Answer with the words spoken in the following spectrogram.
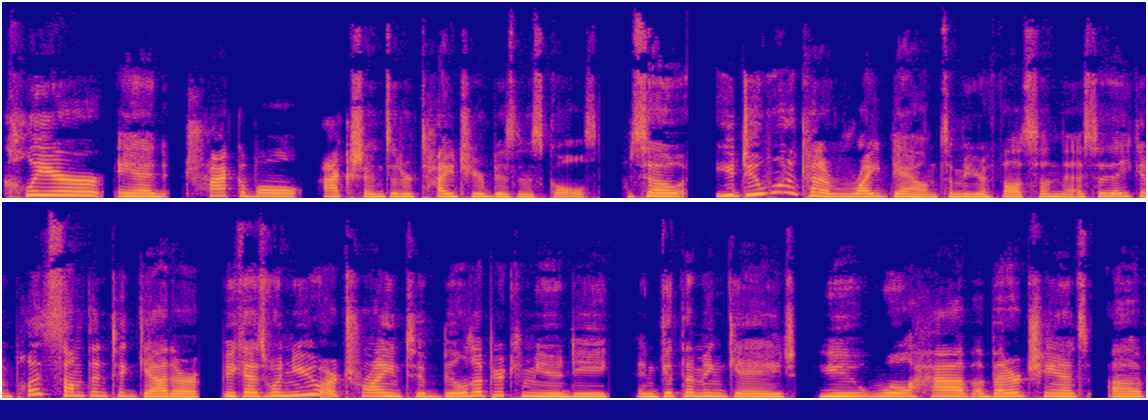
clear and trackable actions that are tied to your business goals. So you do want to kind of write down some of your thoughts on this so that you can put something together because when you are trying to build up your community and get them engaged, you will have a better chance of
